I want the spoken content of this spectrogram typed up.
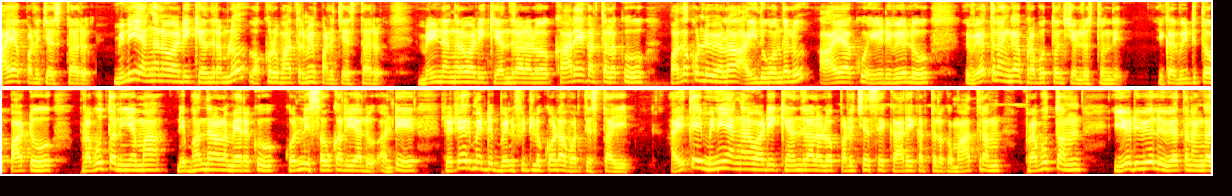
ఆయా పనిచేస్తారు మినీ అంగన్వాడీ కేంద్రంలో ఒక్కరు మాత్రమే పనిచేస్తారు మెయిన్ అంగన్వాడీ కేంద్రాలలో కార్యకర్తలకు పదకొండు వేల ఐదు వందలు ఆయాకు ఏడు వేలు వేతనంగా ప్రభుత్వం చెల్లిస్తుంది. ఇక వీటితో పాటు ప్రభుత్వ నియమ నిబంధనల మేరకు కొన్ని సౌకర్యాలు అంటే రిటైర్మెంట్ బెనిఫిట్లు కూడా వర్తిస్తాయి. అయితే మినీ అంగన్వాడీ కేంద్రాలలో పనిచేసే కార్యకర్తలకు మాత్రం ప్రభుత్వం ఏడు వేలు వేతనంగా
